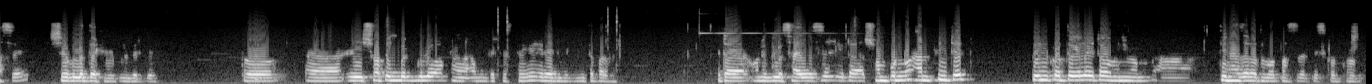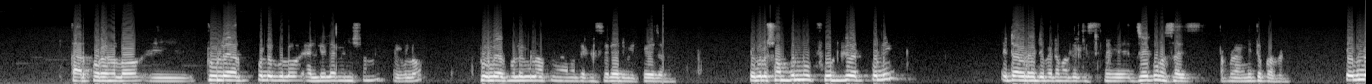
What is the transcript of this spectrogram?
আছে, সেগুলো দেখাই আপনাদেরকে। তো এই শপিং ব্যাগগুলো আপনারা আমাদের কাছ থেকে রেডিমেড নিতে পারবেন। এটা অনেকগুলো সাইজ আছে, এটা সম্পূর্ণ আনপ্রিন্টেড প্রিন্ট করতে গেলে এটাও মিনিমাম তিন হাজার অথবা পাঁচ হাজার পিস করতে হবে। তারপরে হলো এই টু লেয়ার পলিগুলো এলডি ল্যামিনেশন এগুলো। টু লেয়ার পলিগুলো আপনি আমাদের কাছে রেডিমেড পেয়ে যাবেন। এগুলো সম্পূর্ণ ফুড গ্রেড পলি। এটাও রেডিমেড আমাদের কাছ থেকে যে কোনো সাইজ আপনারা নিতে পারবেন। এগুলো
